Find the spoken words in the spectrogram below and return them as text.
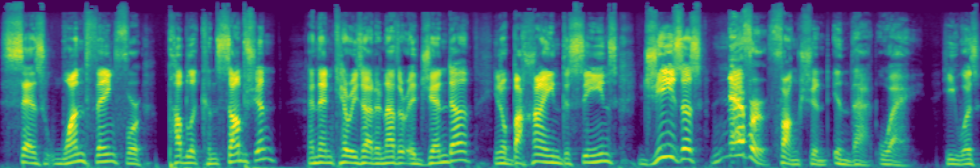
says one thing for public consumption and then carries out another agenda, you know, behind the scenes, Jesus never functioned in that way. He was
